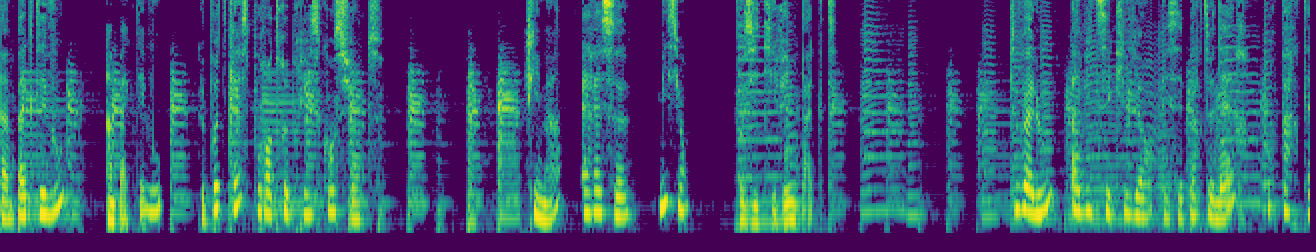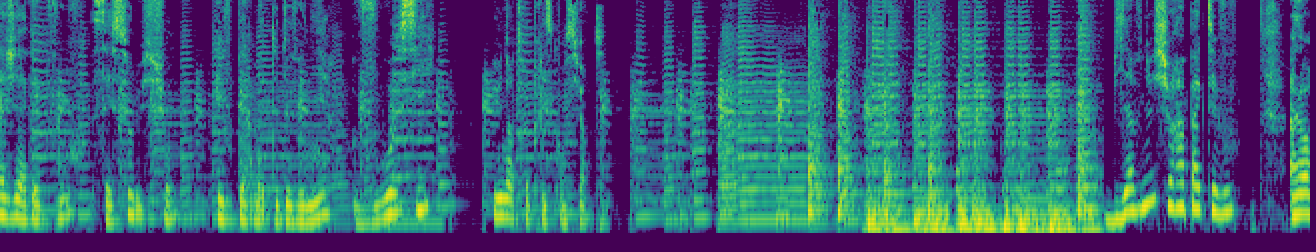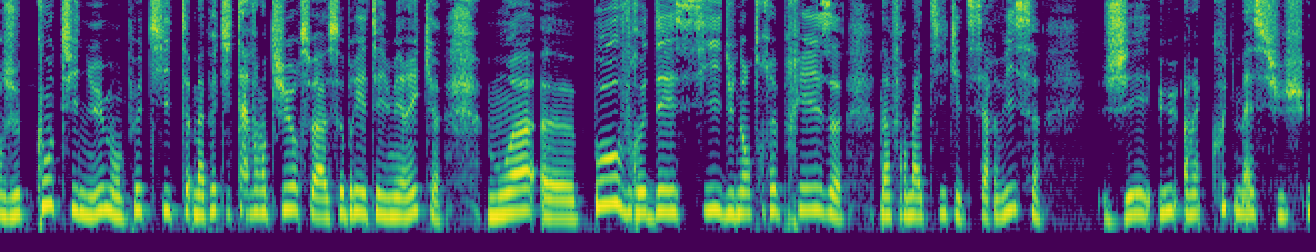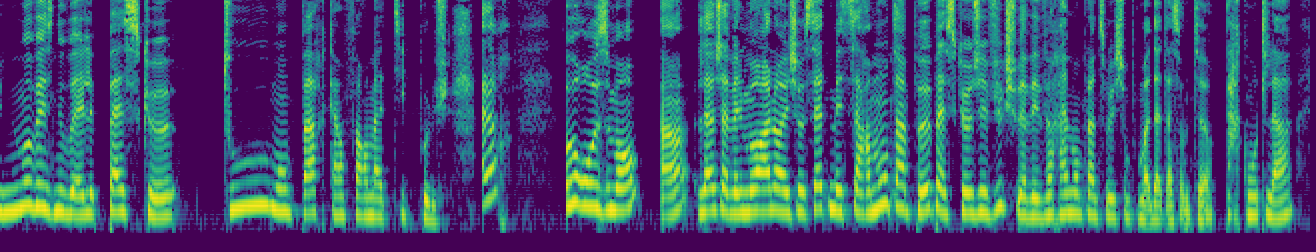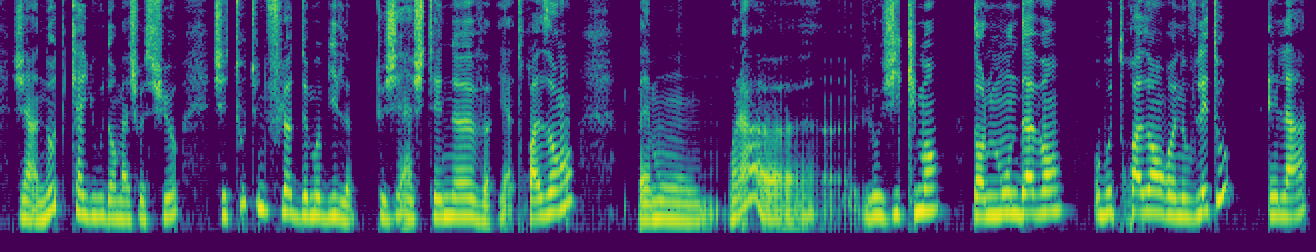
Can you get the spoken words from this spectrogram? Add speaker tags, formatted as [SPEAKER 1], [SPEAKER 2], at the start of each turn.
[SPEAKER 1] Impactez-vous
[SPEAKER 2] Impactez-vous.
[SPEAKER 1] Le podcast pour entreprises conscientes.
[SPEAKER 2] Climat,
[SPEAKER 1] RSE.
[SPEAKER 2] mission.
[SPEAKER 1] Positive Impact. Tuvalu invite ses clients et ses partenaires pour partager avec vous ses solutions et vous permettre de devenir, vous aussi, une entreprise consciente. Bienvenue sur Impactez-vous. Alors je continue mon petite, ma petite aventure sur la sobriété numérique. Moi, euh, pauvre DSI d'une entreprise d'informatique et de services, j'ai eu un coup de massue, une mauvaise nouvelle parce que tout mon parc informatique pollue. Alors, heureusement, Hein là, j'avais le moral dans les chaussettes, mais ça remonte un peu parce que j'ai vu que je avais vraiment plein de solutions pour ma data center. Par contre, là, j'ai un autre caillou dans ma chaussure. J'ai toute une flotte de mobiles que j'ai acheté neuve il y a trois ans. Ben mon, voilà, euh, logiquement, dans le monde d'avant, au bout de trois ans, on renouvelait tout. Et là,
